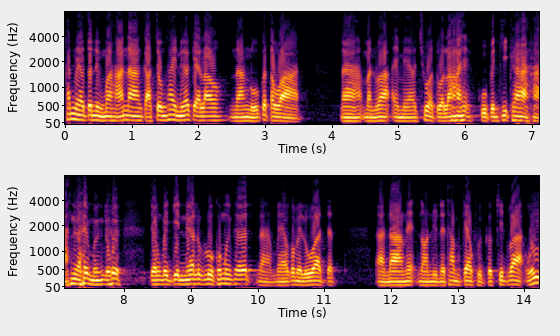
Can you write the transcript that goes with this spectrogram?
ขั้นแมวตัวหนึ่งมาหานางกักจงให้เนื้อแกเรา นางหนูก็ตวาดนะมันว่าไอ้แมวชั่วตัวร้าย กูเป็นขี้ข้าหาเนื้อให้มึงเลยจงไปกินเนื้อลูกๆของมึงเถิดนะแมวก็ไม่รู้ว่าจะนางเนี่ยนอนอยู่ในถ้ำแก้วผึกก็คิดว่า อุ้ย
